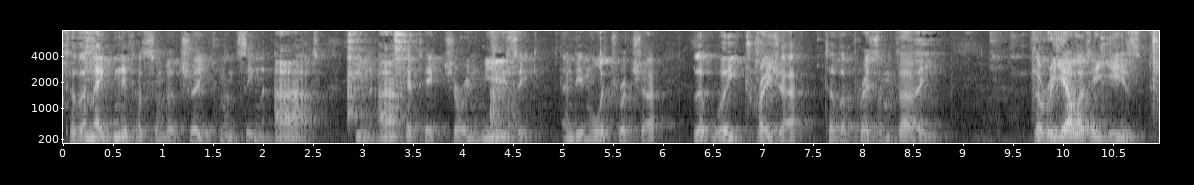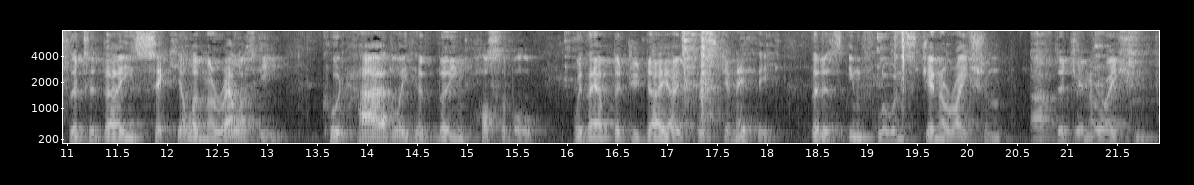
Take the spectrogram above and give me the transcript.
to the magnificent achievements in art, in architecture, in music, and in literature that we treasure to the present day. The reality is that today's secular morality could hardly have been possible without the Judeo Christian ethic that has influenced generation after generation.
